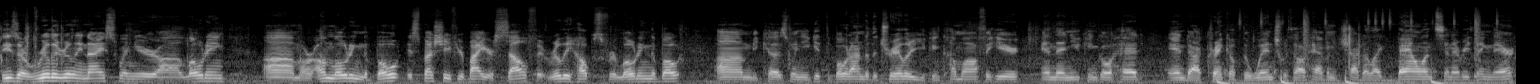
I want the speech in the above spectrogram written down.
These are really, really nice when you're uh, loading um, or unloading the boat, especially if you're by yourself. It really helps for loading the boat um, because when you get the boat onto the trailer you can come off of here and then you can go ahead and uh, crank up the winch without having to try to like balance and everything there.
